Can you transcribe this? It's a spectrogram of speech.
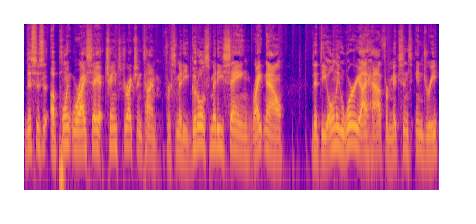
this is a point where I say it change direction time for Smitty. Good old Smitty saying right now that the only worry I have for Mixon's injury,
